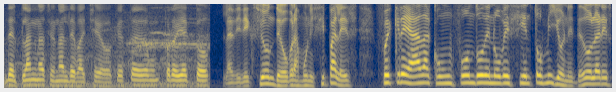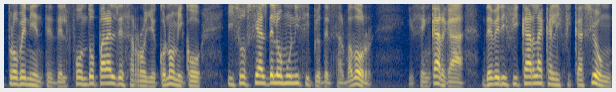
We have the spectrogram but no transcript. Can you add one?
del Plan Nacional de Bacheo, que este es un proyecto... La Dirección de Obras Municipales fue creada con un fondo de 900 millones de dólares provenientes del Fondo para el Desarrollo Económico y Social de los Municipios del Salvador y se encarga de verificar la calificación,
